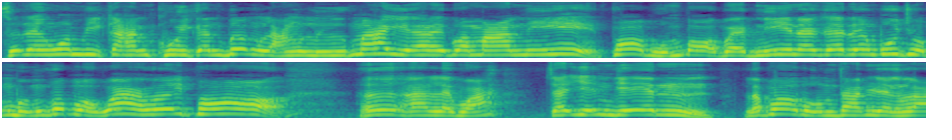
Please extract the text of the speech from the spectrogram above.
แสดงว่ามีการคุยกันเบื้องหลังหรือไม่อะไรประมาณนี้ พ่อผมบอกแบบนี้นะครับท่านผู้ชมผมก็บอกว่าเฮ้ยพ่อเอออะไรวะ ใจะเย็นๆ แล้วพ่อผมทำอย่างไร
